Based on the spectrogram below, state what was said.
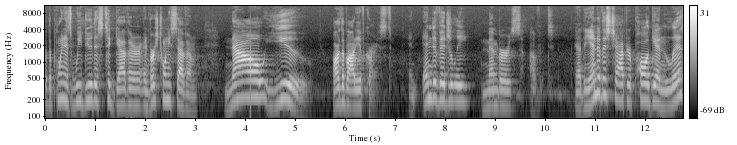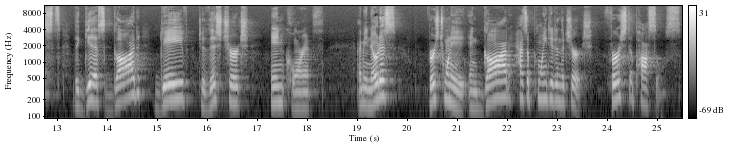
But the point is, we do this together. And verse 27 now you are the body of Christ and individually members of it. And at the end of this chapter, Paul again lists the gifts God gave to this church in Corinth. I mean, notice verse 28 and God has appointed in the church first apostles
